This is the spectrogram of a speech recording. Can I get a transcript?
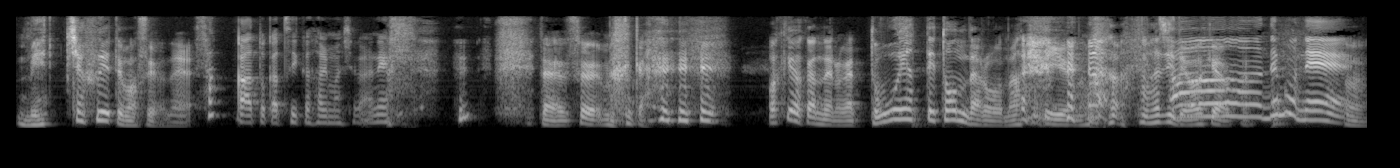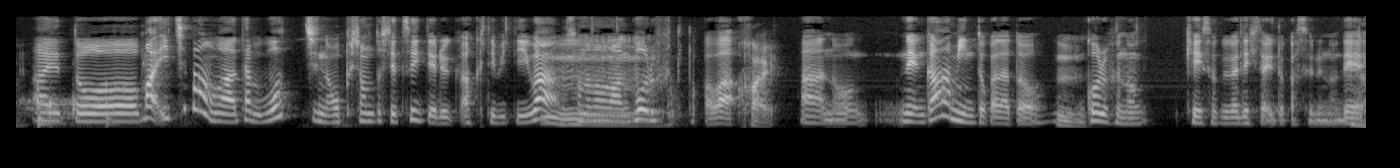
めっちゃ増えてますよね。サッカーとか追加されましたからね。だから、それ、なんか、わけわかんないのが、どうやって飛んだろうなっていうのは、マジでわけわかんない。でもね、うんえっと、まあ一番は多分ウォッチのオプションとしてついてるアクティビティは、うんうんうんそのままゴルフとかは、はい。あの、ね、ガーミンとかだとうん、ゴルフの計測ができたりとかするので、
